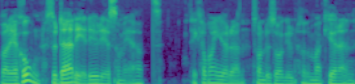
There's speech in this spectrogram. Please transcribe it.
variation. Så där är det ju det som är att det kan man göra, en, som du sa, man kan göra en,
